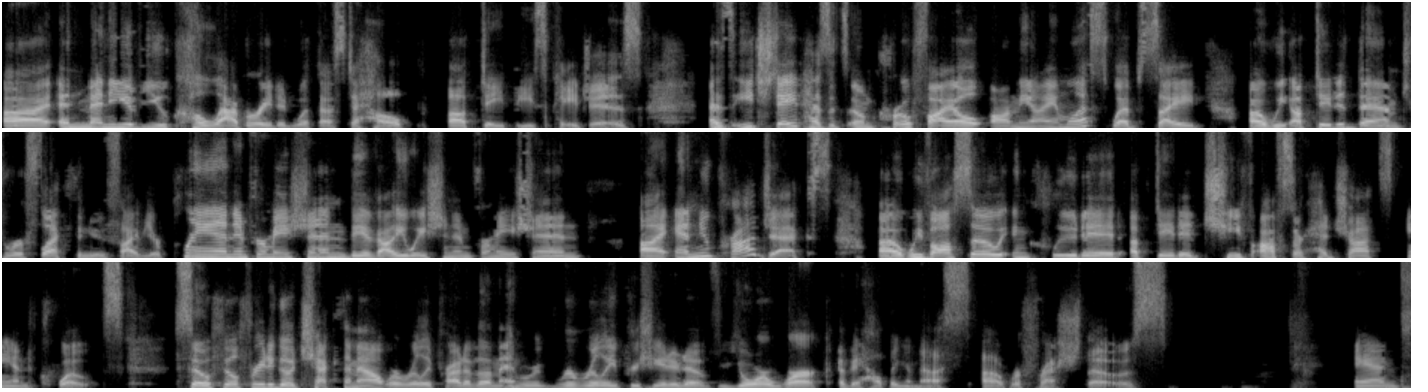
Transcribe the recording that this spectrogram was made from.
uh, and many of you collaborated with us to help update these pages. As each state has its own profile on the IMLS website, uh, we updated them to reflect the new five-year plan information, the evaluation information, uh, and new projects. Uh, we've also included updated chief officer headshots and quotes. So feel free to go check them out. We're really proud of them and we're, we're really appreciative of your work of helping us uh, refresh those. And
